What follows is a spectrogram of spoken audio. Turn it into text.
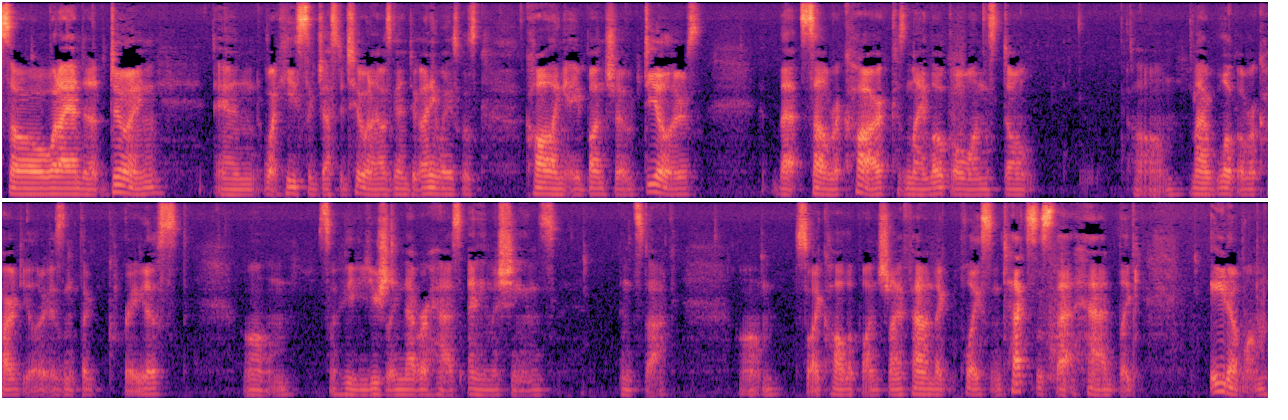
So what I ended up doing, and what he suggested too, and I was going to do anyways, was calling a bunch of dealers that sell Riccar, because my local ones don't, um, my local Riccar dealer isn't the greatest, um, so he usually never has any machines in stock. Um, so I called a bunch, and I found a place in Texas that had like eight of them.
